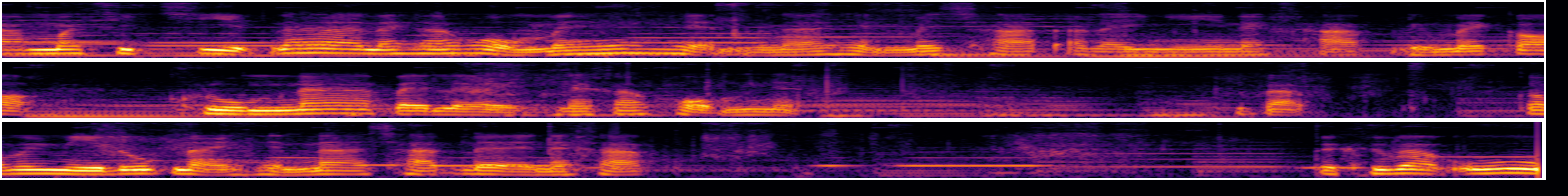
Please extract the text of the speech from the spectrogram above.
ดำมาขีดๆหน้านะครับผมไม่ให้เห็นนะเห็นไม่ชัดอะไรอย่างนี้นะครับ หรือไม่ก็คลุมหน้าไปเลยนะครับ ผมเนี่ยคือแบบก็ไม่มีรูปไหนเห็นหน้าชัดเลยนะครับ แต่คือแบบอู้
